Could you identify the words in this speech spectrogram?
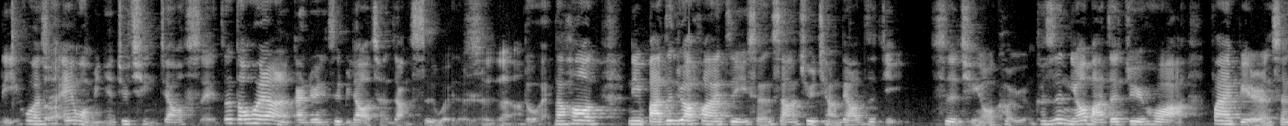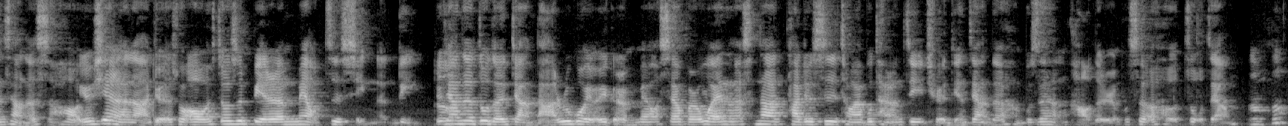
力，或者是对哎，我明年去请教谁，这都会让人感觉你是比较有成长思维的人。是的，对，然后你把这句话放在自己身上，去强调自己是情有可原。可是你要把这句话放在别人身上的时候，有些人啊觉得说，哦，就是别人没有自省能力。就像这个作者讲的、啊，如果有一个人没有 self awareness，那他就是从来不谈论自己缺点，这样的很不是很好的人，不适合合作这样。嗯哼，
